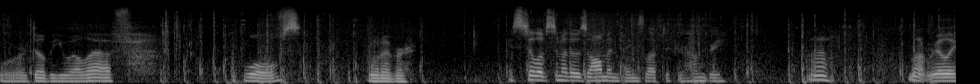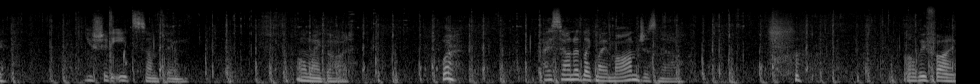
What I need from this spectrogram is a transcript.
Or WLF. Wolves. Whatever. I still have some of those almond things left if you're hungry. Eh, not really. You should eat something. Oh my god. I sounded like my mom just now. I'll be fine.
